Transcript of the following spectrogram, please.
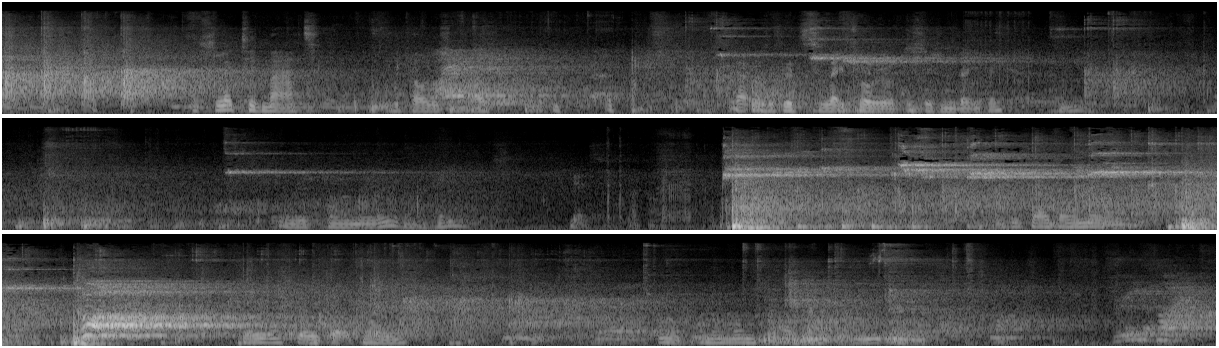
I selected Matt, the Polish club. that was a good selectorial decision, don't you think? Hmm. You're playing the lead, I think. Yes. Did you say by me? See, that's what he's got to play. Oh, I'm on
